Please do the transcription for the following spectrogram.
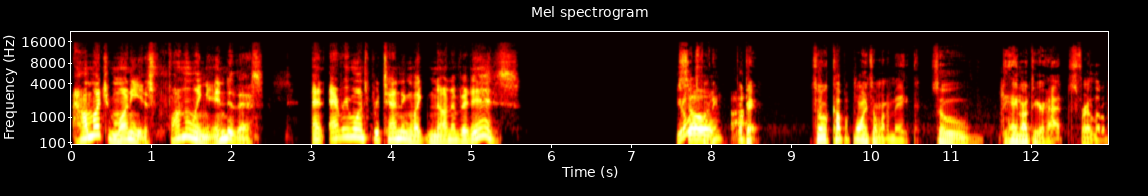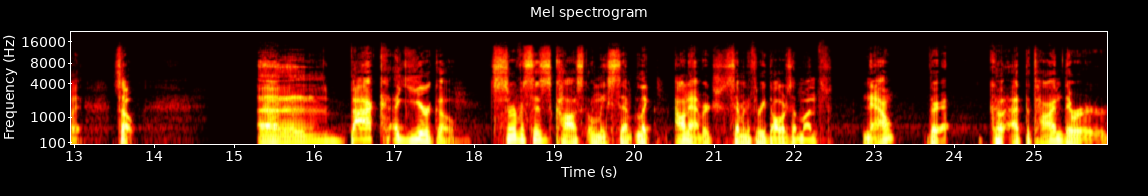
how much money is funneling into this and everyone's pretending like none of it is You know So, what's funny? uh, Okay. So a couple points I want to make. So hang on to your hats for a little bit. So uh back a year ago, services cost only seven like on average $73 a month. Now, they're at the time they were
